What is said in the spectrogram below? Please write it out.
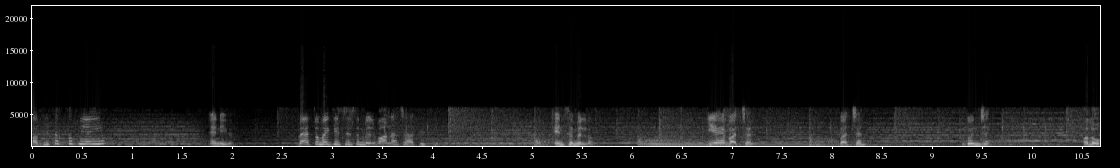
अभी तक तो भी आई हो? एनीवे मैं तुम्हें किसी से मिलवाना चाहती थी। इनसे मिलो। ये है वचन। वचन? गुंजन। हेलो।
